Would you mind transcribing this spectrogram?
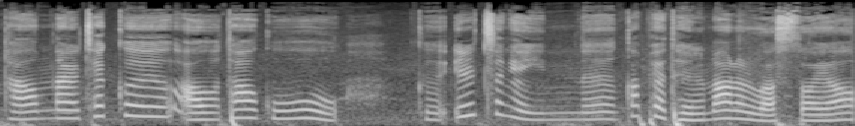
다음날 체크아웃하고 그 1층에 있는 카페 델마를 왔어요.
